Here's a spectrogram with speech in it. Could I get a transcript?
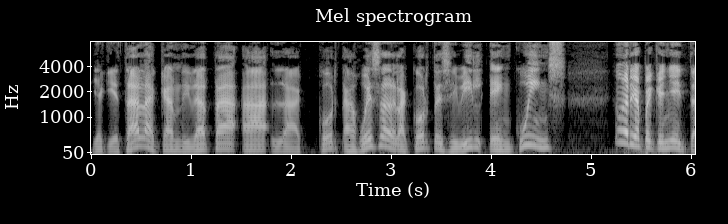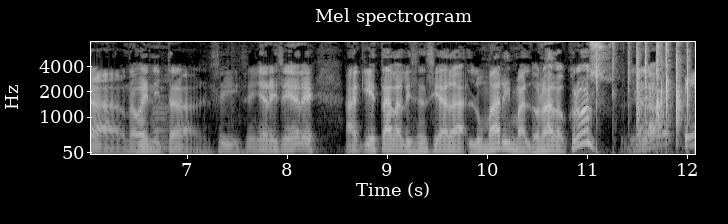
Y aquí está la candidata a la corte, a jueza de la Corte Civil en Queens, un área pequeñita, una vainita. Sí, señores y señores, aquí está la licenciada Lumari Maldonado Cruz. Hello. Sí,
